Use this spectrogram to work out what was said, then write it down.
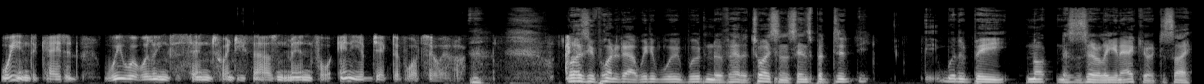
we indicated we were willing to send 20,000 men for any objective whatsoever. Well, as you pointed out, we, we wouldn't have had a choice in a sense, but did, would it be not necessarily inaccurate to say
